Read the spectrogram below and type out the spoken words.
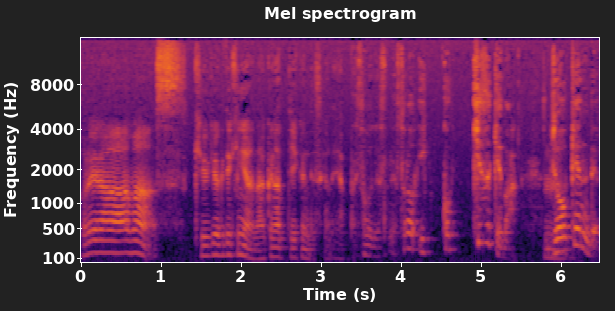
それがまあ究極的にはなくなっていくんですかねやっぱり。そうですね。それを一個気づけばうん。条件で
